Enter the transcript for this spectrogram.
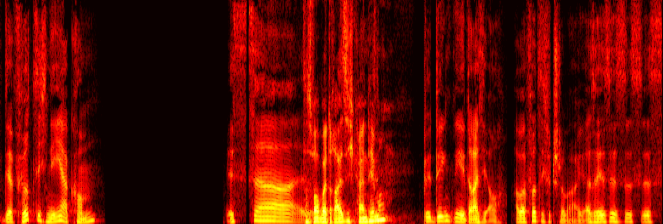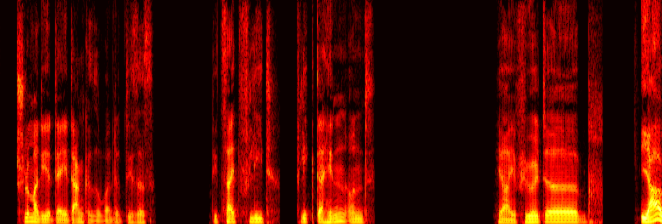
der 40 näher kommen ist äh, Das war bei 30 kein Thema. Bedingt, nee, 30 auch. Aber 40 wird schlimmer. Also es ist, es ist schlimmer die, der Gedanke so, weil dieses, die Zeit flieht, fliegt dahin und ja, ihr fühlt, äh, Ja,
